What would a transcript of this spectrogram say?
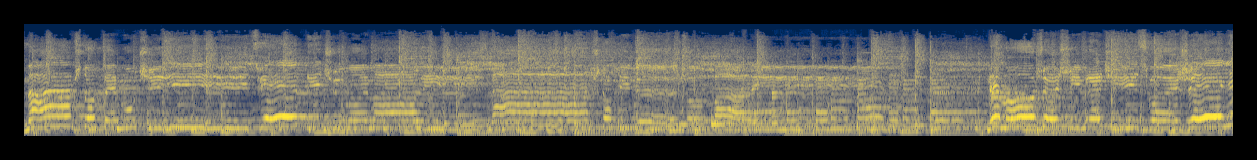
Nice! Možeš svoje želje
